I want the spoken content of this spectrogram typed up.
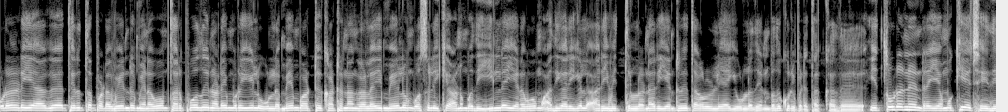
உடனடியாக திருத்தப்பட வேண்டும் எனவும் தற்போது நடைமுறையில் உள்ள மேம்பாட்டு கட்டணங்களை மேலும் வசூலிக்க அனுமதி இல்லை எனவும் அதிகாரிகள் அறிவித்துள்ளனர் என்று தகவல் வெளியாகியுள்ளது என்பது குறிப்பிடத்தக்கது. இத்துடன் இன்றைய முக்கிய செய்தி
